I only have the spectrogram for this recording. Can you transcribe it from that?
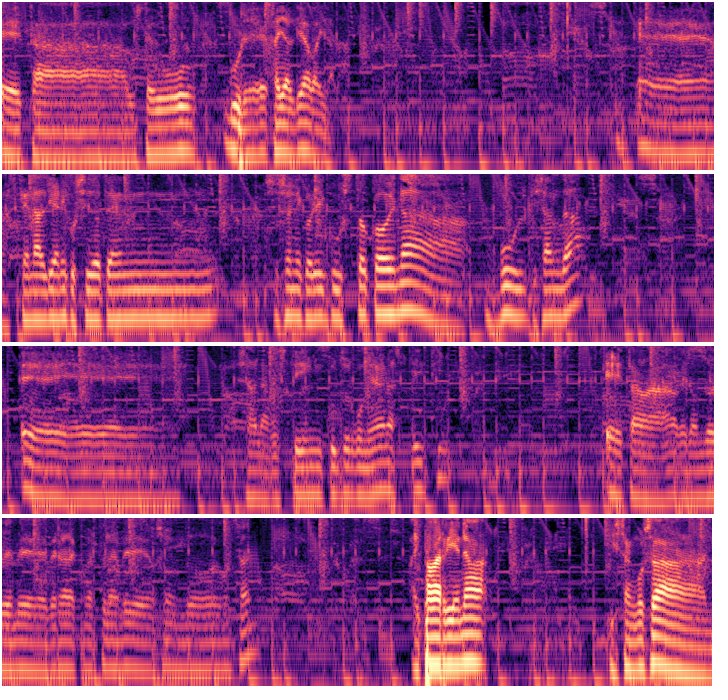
Eta uste dugu gure jaialdia bai da eh, azken aldian ikusi duten zuzenek hori guztokoena bulk izan da. Eh, San Agustin kulturgunean azpeiti eta bero ondoren be, berrarako martzelan bere oso ondo egon zan aipagarriena izango zan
